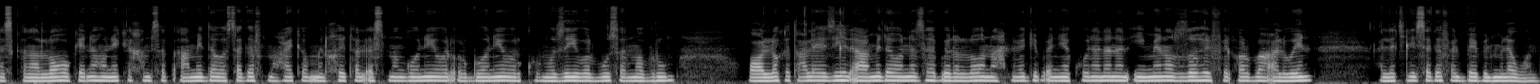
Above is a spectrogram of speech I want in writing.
مسكن الله كان هناك خمسة أعمدة وسجف محاكم من خيط الأسمنجوني والأرجواني والقرمزي والبوص المبروم. وعلقت على هذه الأعمدة ونذهب إلى الله. نحن يجب أن يكون لنا الإيمان الظاهر في الأربع ألوان التي لسجف الباب الملون.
